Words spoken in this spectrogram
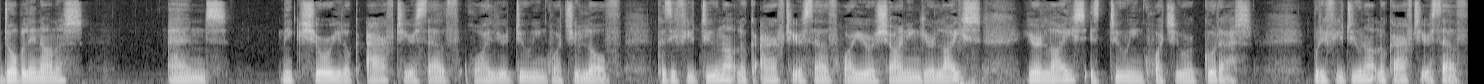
double in on it and make sure you look after yourself while you're doing what you love. Because if you do not look after yourself while you're shining your light, your light is doing what you are good at. But if you do not look after yourself,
